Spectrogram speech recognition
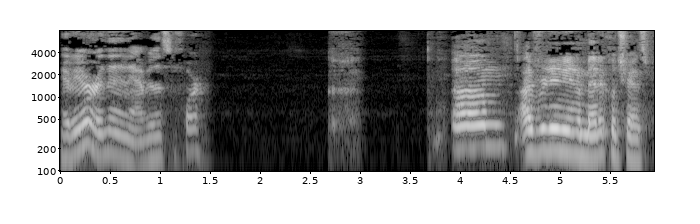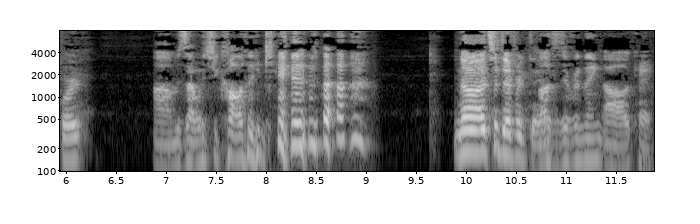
Have you ever ridden in an ambulance before? Um, I've ridden in a medical transport. Um, is that what you call it in Canada? No, it's a different thing. oh, it's a different thing. Oh, okay.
